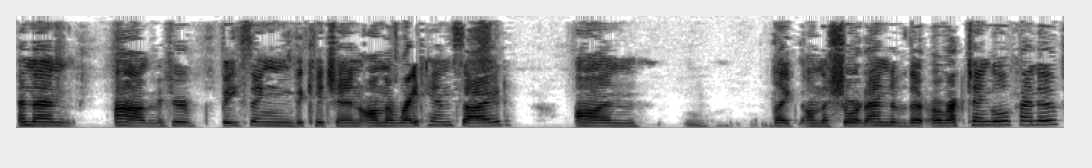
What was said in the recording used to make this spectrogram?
and then um, if you're facing the kitchen on the right hand side, on like on the short end of the a rectangle kind of,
